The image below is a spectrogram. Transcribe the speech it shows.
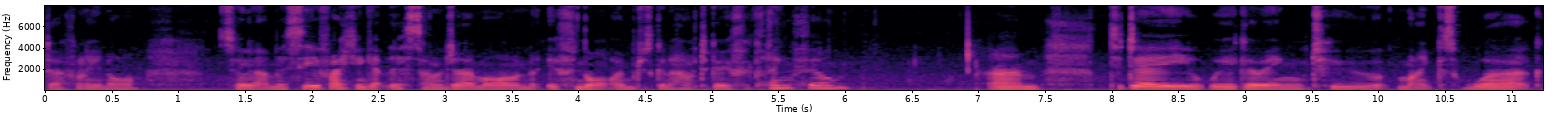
definitely not. So I'm going to see if I can get this Saniderm on. If not, I'm just going to have to go for cling film. Um, today we're going to Mike's work.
